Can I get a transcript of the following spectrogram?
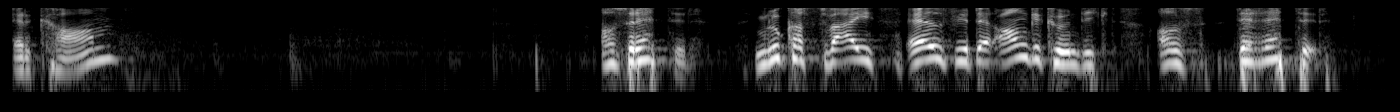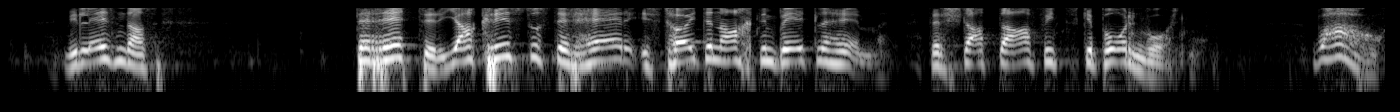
Er kam als Retter. Im Lukas 2, 11 wird er angekündigt als der Retter. Wir lesen das. Der Retter, ja Christus der Herr, ist heute Nacht in Bethlehem, der Stadt Davids, geboren worden. Wow,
